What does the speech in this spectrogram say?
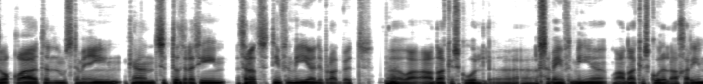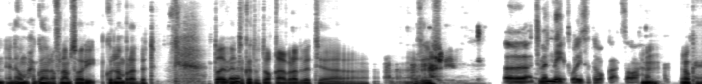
توقعات المستمعين كان 36 63% لبراد بيت آه، وأعضاء كشكول آه، 70% وأعضاء كشكول الآخرين اللي هم حقون الأفلام sorry كلهم براد بيت. طيب. أنت كنت متوقع براد بيت يا عزيز؟ آه، تمنيت وليس توقعت صراحة. مم. أوكي.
